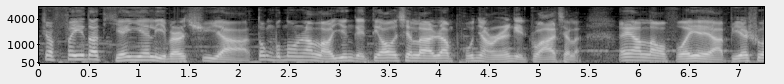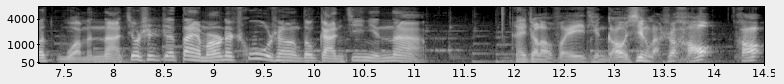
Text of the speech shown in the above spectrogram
这飞到田野里边去呀，动不动让老鹰给叼去了，让捕鸟人给抓去了。哎呀，老佛爷呀，别说我们呐，就是这带毛的畜生都感激您呐。哎，这老佛爷一听高兴了，说好。好，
